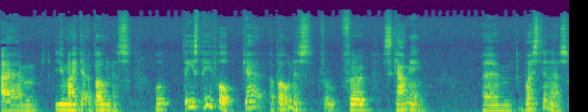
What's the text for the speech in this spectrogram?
um, you might get a bonus. Well, these people get a bonus for, for scamming um, Westerners.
